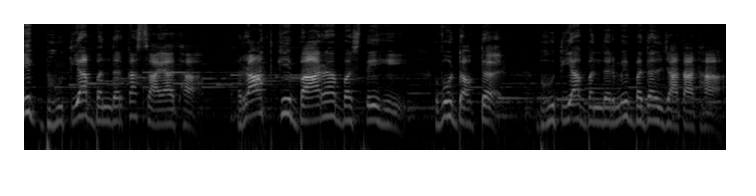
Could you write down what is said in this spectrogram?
एक भूतिया बंदर का साया था। रात के बारह बजते ही वो डॉक्टर भूतिया बंदर में बदल जाता था।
